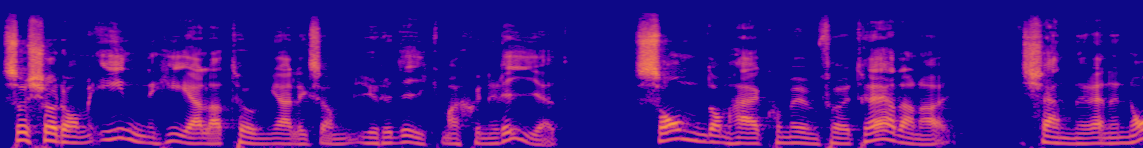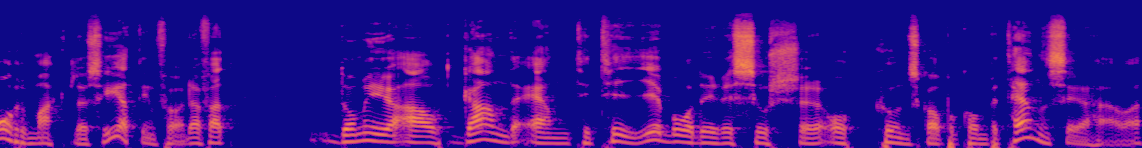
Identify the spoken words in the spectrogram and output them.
så kör de in hela tunga liksom, juridikmaskineriet som de här kommunföreträdarna känner en enorm maktlöshet inför. Därför att de är ju outgunned en till tio både i resurser och kunskap och kompetens i det här. Va?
